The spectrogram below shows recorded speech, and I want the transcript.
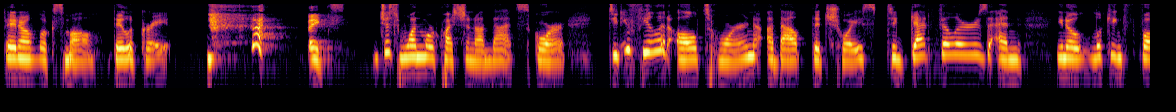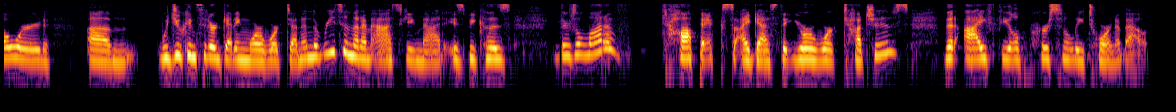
They don't look small. They look great. Thanks. Just one more question on that score. Did you feel at all torn about the choice to get fillers and, you know, looking forward, um, would you consider getting more work done? And the reason that I'm asking that is because there's a lot of topics, I guess, that your work touches that I feel personally torn about.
